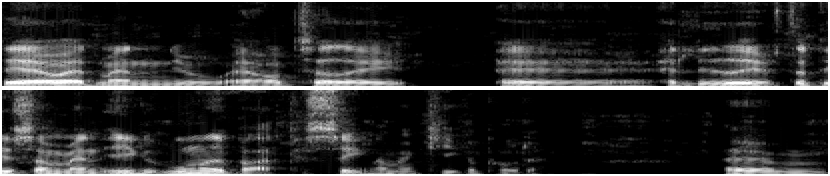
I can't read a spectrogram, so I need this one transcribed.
det er jo, at man jo er optaget af øh, at lede efter det, som man ikke umiddelbart kan se, når man kigger på det. Øhm,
